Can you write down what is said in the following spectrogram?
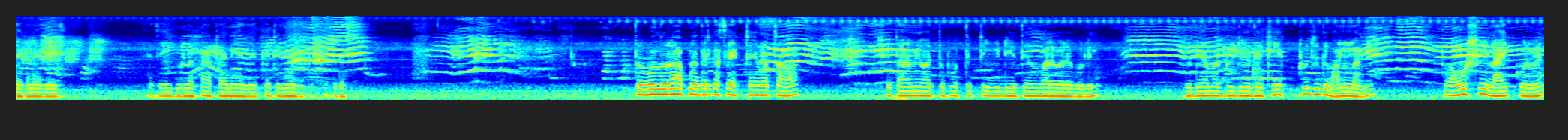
দেখেন এই যে এই যে এইগুলো কাটা নিয়ে যে, কেটে নিয়ে এদের। তো বন্ধুরা, আপনাদের কাছে একটাই আমার চাওয়া, সেটা আমি হয়তো প্রত্যেকটি ভিডিওতে আমি বারে বারে বলি। যদি আমার ভিডিও দেখে একটু যদি ভালো লাগে, তো অবশ্যই লাইক করবেন।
